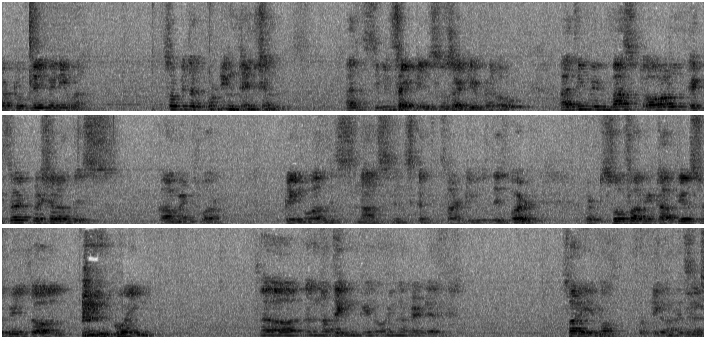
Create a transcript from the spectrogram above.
uh, to blame anyone. So with a good intention, as a civil society, society fellow, I think we must all exert pressure on this government for doing all this nonsense, sorry to use this word, but so far it appears to be is all going uh, nothing, you know, in the right direction. Sorry, you know, for taking this.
